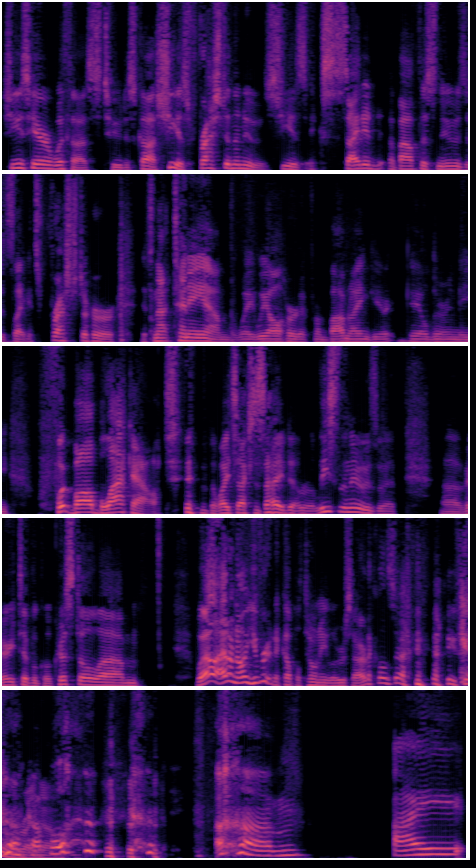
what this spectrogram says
she's here with us to discuss. She is fresh in the news. She is excited about this news. It's like it's fresh to her. It's not 10 a.m. the way we all heard it from Bob Nightingale during the football blackout. the White Sox decided to release the news with uh, very typical. Crystal, um, Well, I don't know. You've written a couple Tony La Russa articles. How are you feeling a right couple. now? um, I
